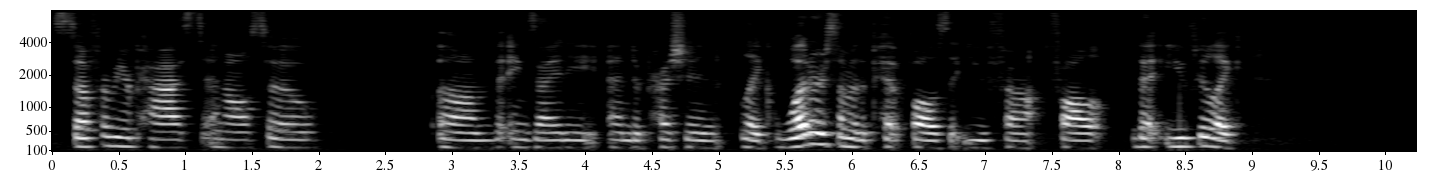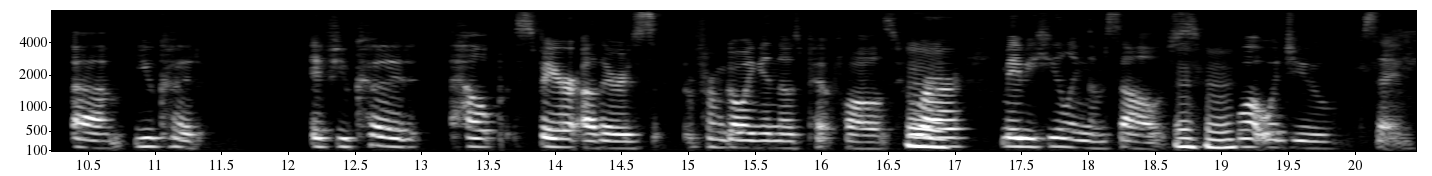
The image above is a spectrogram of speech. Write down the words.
stuff from your past and also um, the anxiety and depression, like what are some of the pitfalls that you found fall that you feel like um, you could, if you could help spare others from going in those pitfalls who Mm. are maybe healing themselves, Mhm. what would you say?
